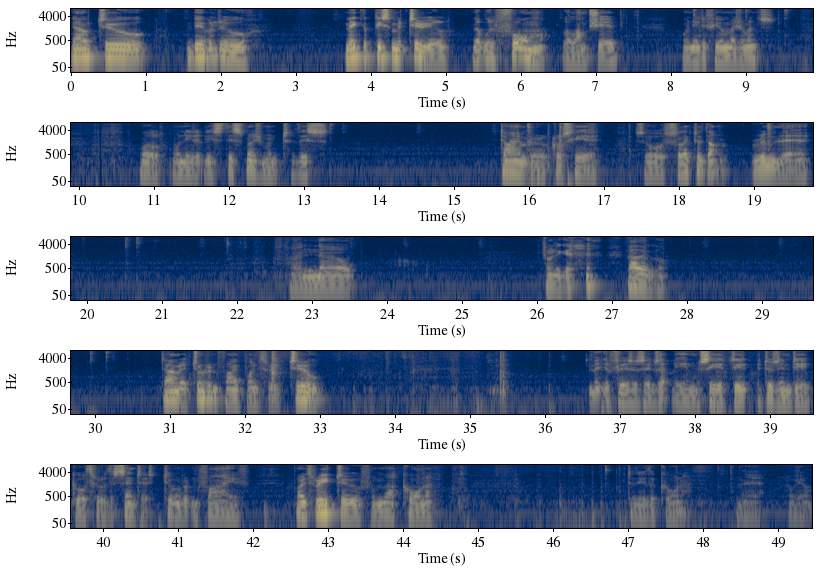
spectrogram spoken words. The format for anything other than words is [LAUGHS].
Now to be able to make the piece of material that will form the lampshade we need a few measurements. Well we need at least this measurement this diameter across here. So I've selected that rim there. And now trying to get [LAUGHS] ah there we go diameter 205.32 make the faces exactly and we see it, it does indeed go through the center 205.32 from that corner to the other corner. There, there we are.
